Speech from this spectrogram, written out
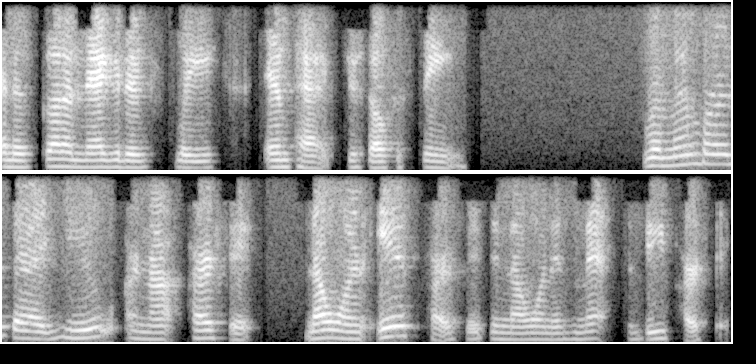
and it's going to negatively impact your self-esteem. Remember that you are not perfect. No one is perfect, and no one is meant to be perfect.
